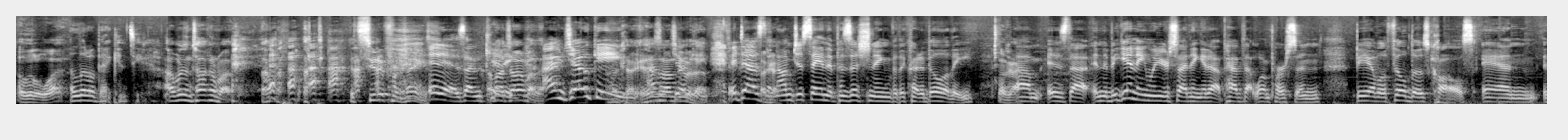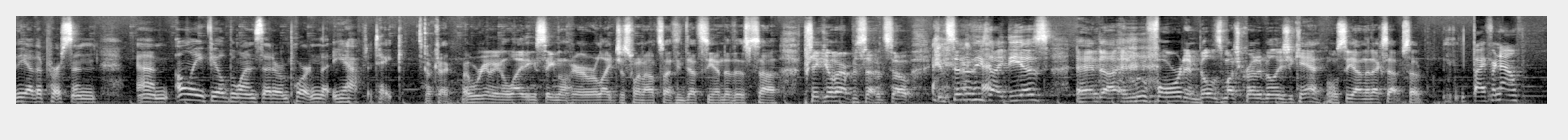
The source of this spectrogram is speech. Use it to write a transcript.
A little what? A little bit conceited. I wasn't talking about. it's two different things. It is. I'm I'm kidding. not talking about that. I'm joking. Okay, it has I'm to do with joking. that. It doesn't. Okay. I'm just saying the positioning for the credibility Okay. um, is that in the beginning when you're setting it up, have that one person be able to field those calls, and the other person um, only field the ones that are important that you have to take. Okay, well, we're getting a lighting signal here. Our light just went out, so I think that's the end of this uh, particular episode. So consider these ideas and uh, and move forward and build as much credibility as you can. We'll see you on the next episode. Bye for now.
